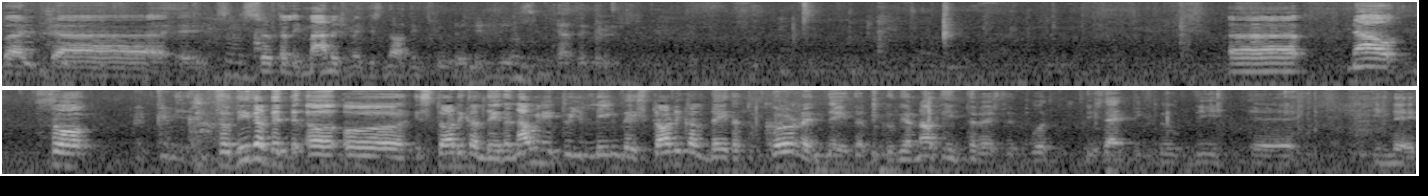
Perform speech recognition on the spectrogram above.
but uh, certainly management is not included in these categories. Uh, now, so so these are the uh, uh, historical data. Now we need to link the historical data to current data because we are not interested what this ethnic group did uh, in the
